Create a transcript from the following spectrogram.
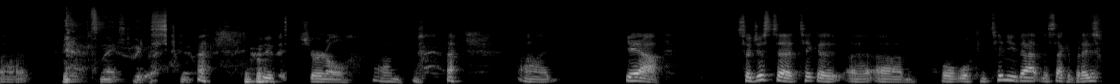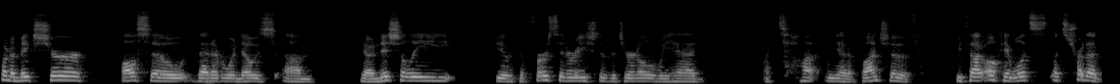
uh, Yeah, it's nice. Yeah. through this journal. Um, uh, yeah. So just to take a, a um, we'll we'll continue that in a second, but I just want to make sure also that everyone knows. Um, you know, initially, you know, the first iteration of the journal, we had a ton. We had a bunch of. We thought, okay, well, let's let's try to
